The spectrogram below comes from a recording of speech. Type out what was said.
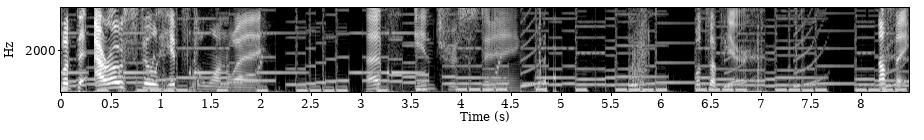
but the arrow still hits the one way. That's interesting. What's up here? Nothing.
